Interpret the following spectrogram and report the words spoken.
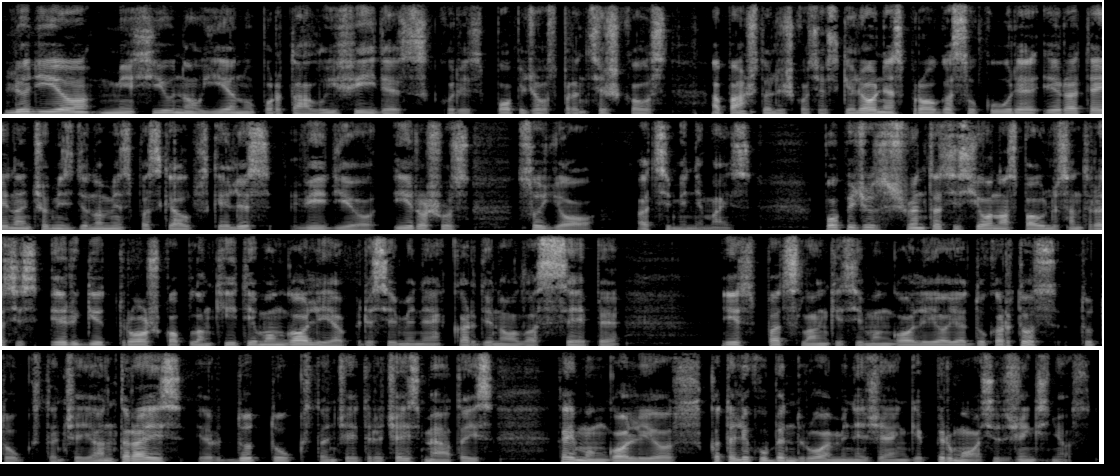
liudijo misijų naujienų portalui Fides, kuris popiežiaus pranciškaus apaštališkosios kelionės progą sukūrė ir ateinančiomis dienomis paskelbs kelis video įrašus su jo atsiminimais. Popiežius Šventasis Jonas Paulius II irgi troško aplankyti Mongoliją, prisiminė kardinolas Sepė. Jis pats lankėsi Mongolijoje du kartus - 2002 ir 2003 metais kai Mongolijos katalikų bendruomenė žengė pirmosius žingsnius.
